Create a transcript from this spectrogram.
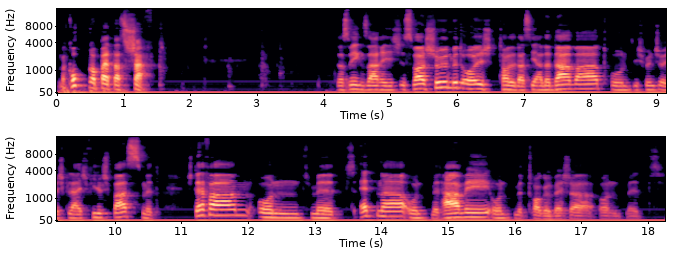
Mal gucken, ob er das schafft. Deswegen sage ich, es war schön mit euch. Toll, dass ihr alle da wart. Und ich wünsche euch gleich viel Spaß mit Stefan und mit Edna und mit Harvey und mit Troggelbecher und mit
